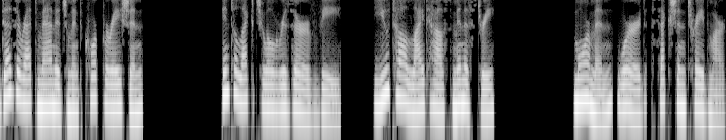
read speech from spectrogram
Deseret Management Corporation Intellectual Reserve v. Utah Lighthouse Ministry Mormon word section trademark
